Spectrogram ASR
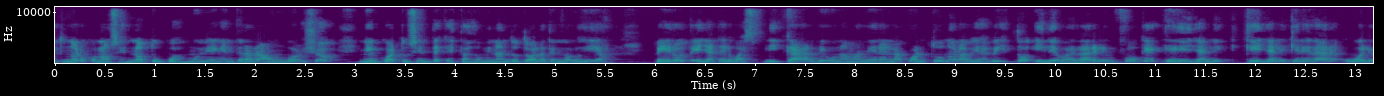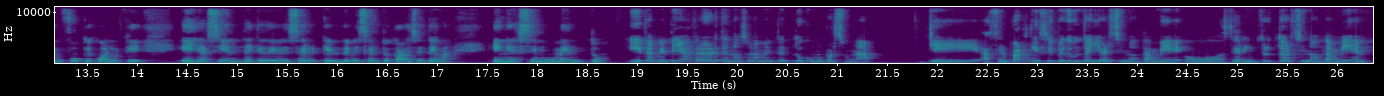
tú no lo conoces, ¿no? Tú puedes muy bien entrar a un workshop en el cual tú sientes que estás dominando toda la tecnología, pero ella te lo va a explicar de una manera en la cual tú no lo habías visto y le va a dar el enfoque que ella le, que ella le quiere dar o el enfoque con el que ella siente que debe ser, que debe ser tocado ese tema en ese momento. Y también te lleva a atreverte no solamente tú como persona que hacer partícipe de un taller, sino también, o hacer instructor, sino también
